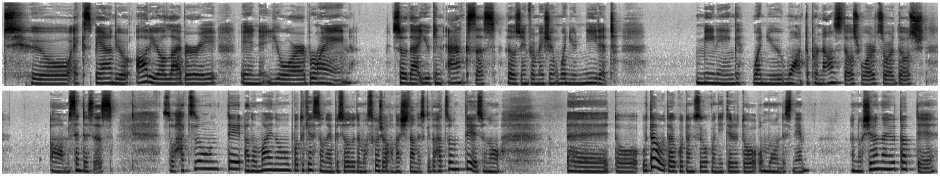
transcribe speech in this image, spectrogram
to expand your audio library in your brain so that you can access those information when you need it meaning when you want to pronounce those words or those um, sentences そう発音ってあの前のポッドキャストのエピソードでも少しお話ししたんですけど発音ってその えっ、と、歌を歌うことにすごく似てると思うんですね。あの、知らない歌って、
